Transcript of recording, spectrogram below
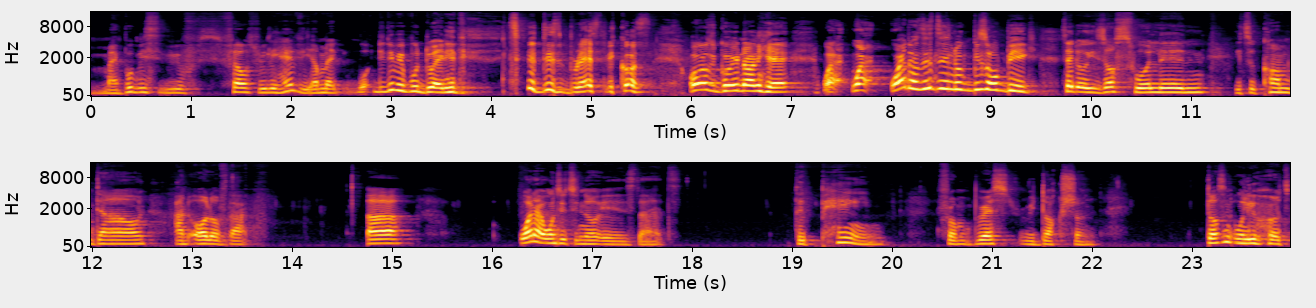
my boobies felt really heavy. I'm like, what, did you people do anything to this breast? Because what's going on here? Why, why, why does this thing look be so big? Said, oh, it's just swollen. It will come down and all of that. Uh, what I want you to know is that the pain from breast reduction doesn't only hurt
